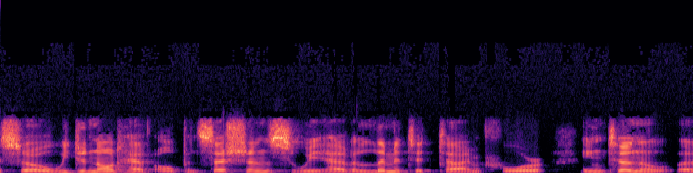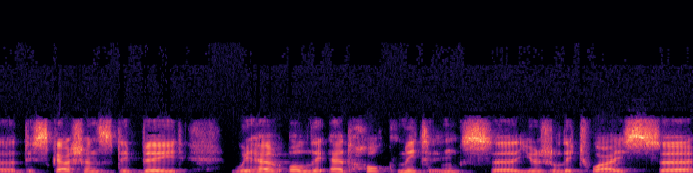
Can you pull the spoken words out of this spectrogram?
So we do not have open sessions. We have a limited time for internal uh, discussions, debate. We have only ad hoc meetings, uh, usually twice uh,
